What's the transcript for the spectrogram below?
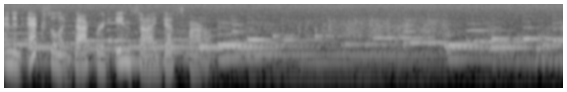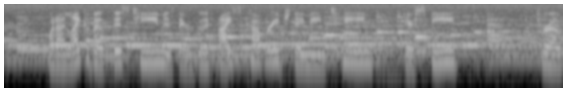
And an excellent backward inside death spiral. What I like about this team is their good ice coverage. They maintain their speed throughout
